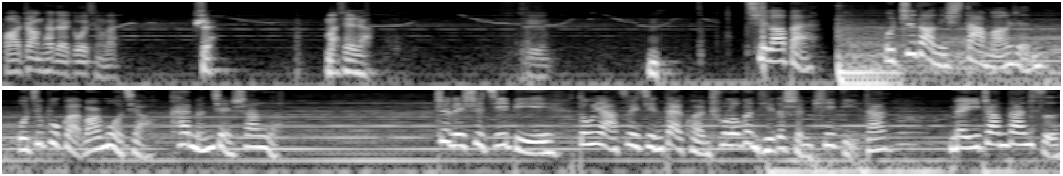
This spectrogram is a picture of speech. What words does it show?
把张太太给我请来。是，马先生。请，齐老板，我知道你是大忙人，我就不拐弯抹角，开门见山了。这里是几笔东亚最近贷款出了问题的审批底单，每一张单子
